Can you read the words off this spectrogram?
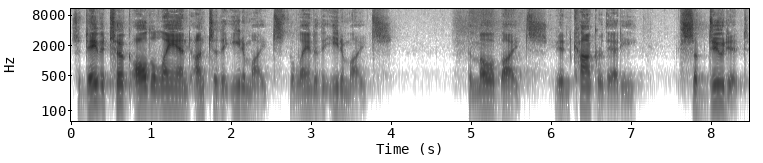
So David took all the land unto the Edomites, the land of the Edomites, the Moabites. He didn't conquer that, he subdued it,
